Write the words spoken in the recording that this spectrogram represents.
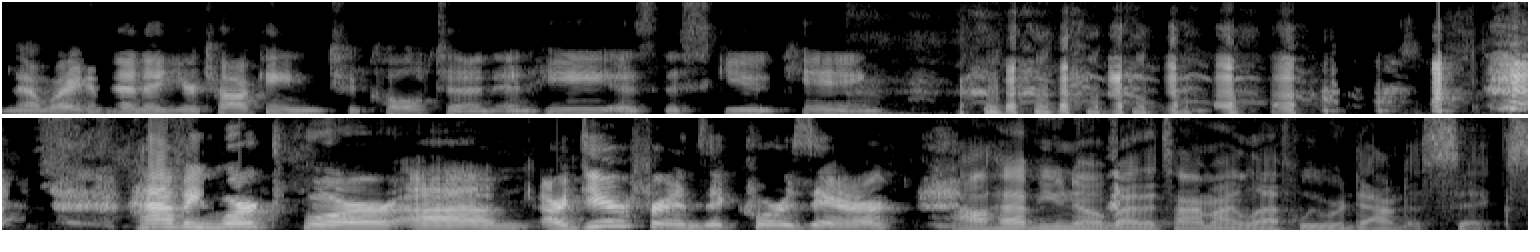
Now wait a minute, you're talking to Colton, and he is the SKU king. Having worked for um, our dear friends at Corsair. I'll have you know, by the time I left, we were down to six.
